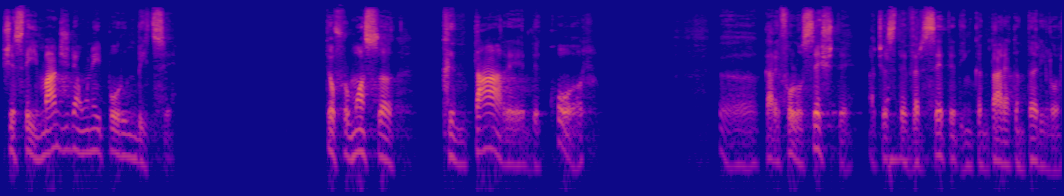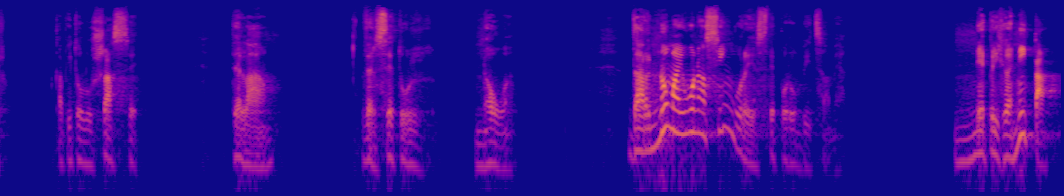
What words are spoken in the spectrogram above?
Și este imaginea unei porumbițe. De o frumoasă cântare de cor uh, care folosește aceste versete din Cântarea Cântărilor, capitolul 6, de la versetul 9. Dar numai una singură este porumbița mea, neprihănita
